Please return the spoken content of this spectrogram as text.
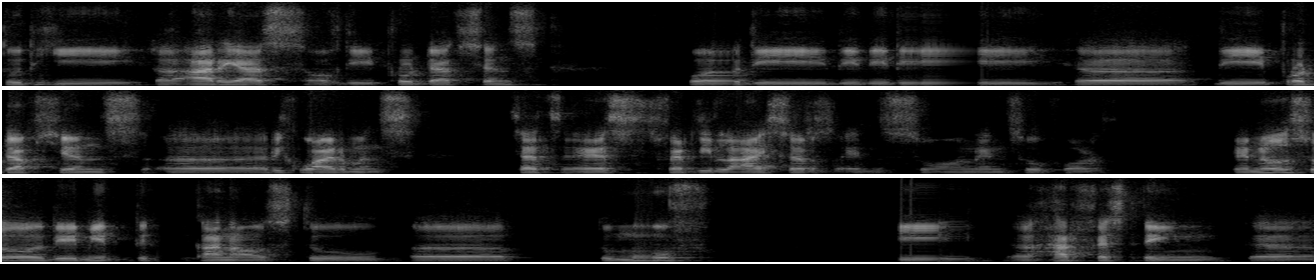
to the areas of the productions for the the the the, uh, the productions uh, requirements such as fertilizers and so on and so forth. And also they need the canals to uh, to move uh, harvesting uh,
